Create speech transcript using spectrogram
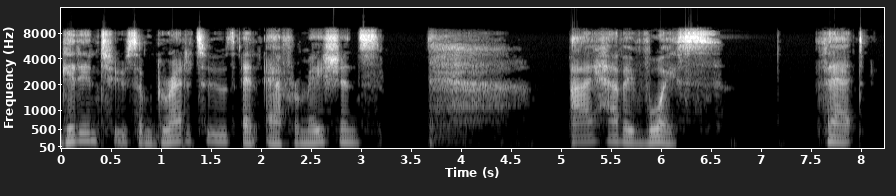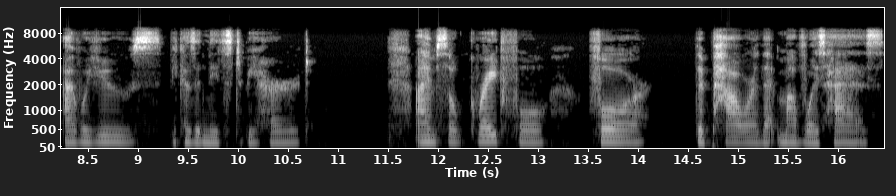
get into some gratitudes and affirmations. I have a voice that I will use because it needs to be heard. I am so grateful for the power that my voice has.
